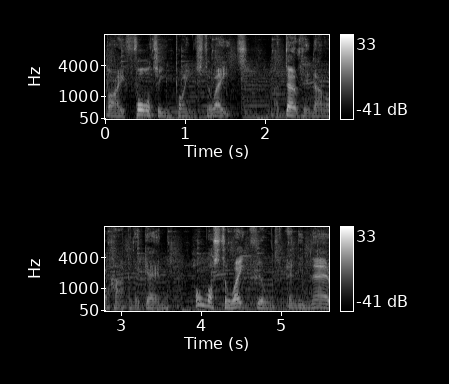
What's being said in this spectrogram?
by 14 points to 8. I don't think that'll happen again. Hull lost to Wakefield, ending their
